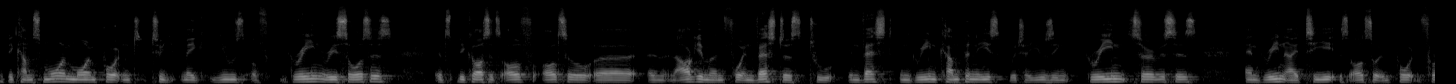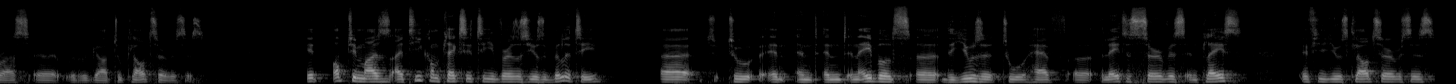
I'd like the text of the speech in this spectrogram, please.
it becomes more and more important to make use of green resources. It's because it's also uh, an argument for investors to invest in green companies which are using green services. And green IT is also important for us uh, with regard to cloud services it optimizes IT complexity versus usability uh, to, to and, and, and, enables uh, the user to have uh, the latest service in place. If you use cloud services,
